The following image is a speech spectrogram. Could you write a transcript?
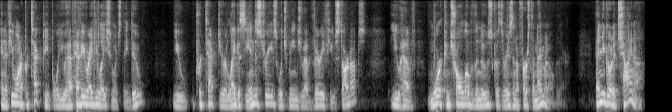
And if you want to protect people, you have heavy regulation, which they do. You protect your legacy industries, which means you have very few startups. You have more control over the news because there isn't a First Amendment over there. Then you go to China,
